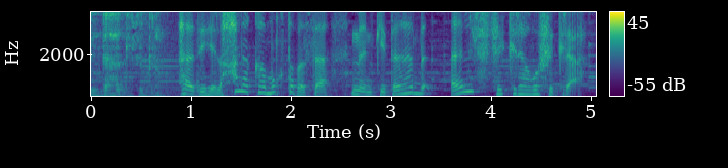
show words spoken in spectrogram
انتهت الفكرة. هذه الحلقة مقتبسة من كتاب الفكرة وفكرة.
